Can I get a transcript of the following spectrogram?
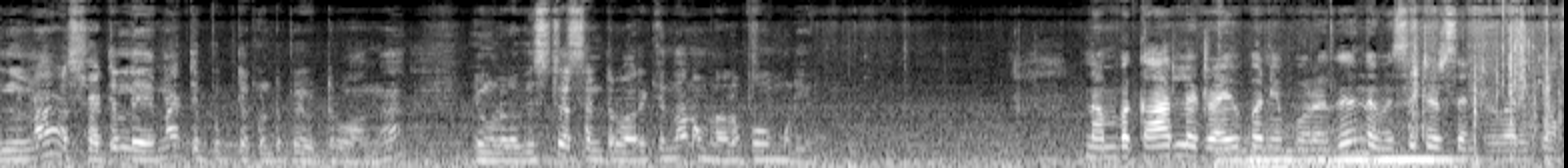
இல்லைன்னா ஷட்டில் ஏறினா டிப்புக்கிட்ட கொண்டு போய் விட்டுருவாங்க. இவங்களோட விசிட்டர் சென்டர் வரைக்கும் தான் நம்மளால் போக முடியும். நம்ம காரில் டிரைவ் பண்ணி போகிறது இந்த விசிட்டர் சென்டர் வரைக்கும்.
